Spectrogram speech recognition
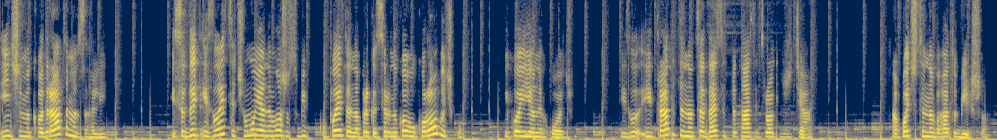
іншими квадратами взагалі. І сидить і злиться, чому я не можу собі купити, наприклад, сірникову коробочку, якої я не хочу, і, і тратити на це 10-15 років життя. А хочете набагато більшого.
